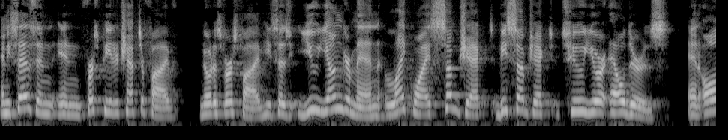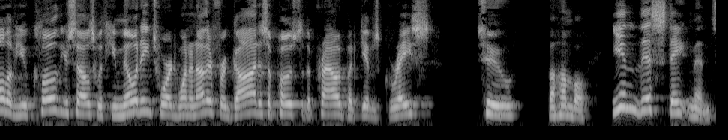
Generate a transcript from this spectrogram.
And he says in, in 1 Peter chapter 5, notice verse 5, he says, You younger men likewise subject, be subject to your elders and all of you clothe yourselves with humility toward one another, for God is opposed to the proud, but gives grace to the humble. In this statement,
